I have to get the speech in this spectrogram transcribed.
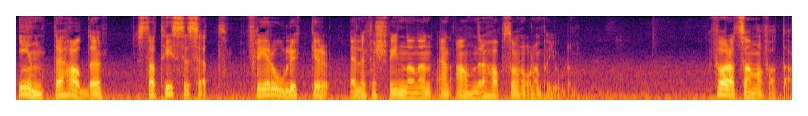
inte hade statistiskt sett fler olyckor eller försvinnanden än andra havsområden på jorden. För att sammanfatta.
